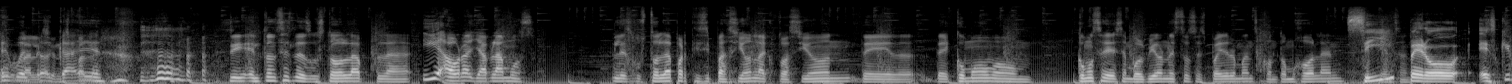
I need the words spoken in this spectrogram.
la lesión de espalda. sí, entonces les gustó la, la- Y ahora ya hablamos. Les gustó la participación, la actuación de, de cómo, cómo se desenvolvieron estos Spider-Mans con Tom Holland. ¿Qué Sí, pero es que.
